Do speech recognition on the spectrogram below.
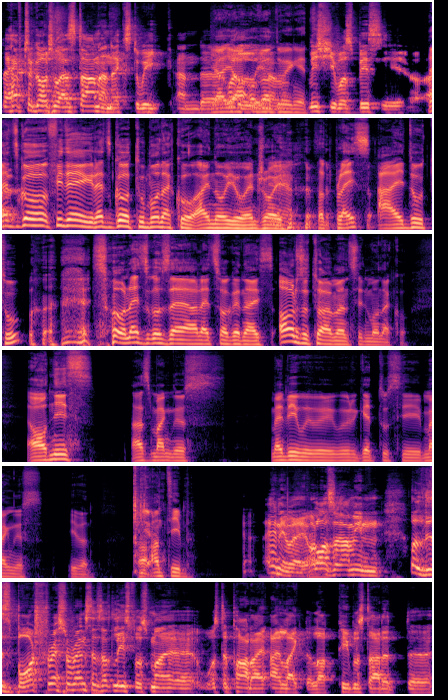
they have to go to Astana next week and uh, Yeah, you're well, you know, overdoing it. Vichy was busy. Uh, Let's go, Fide. Let's go to Monaco. I know you enjoy that place. I do too. so let's go there. Let's organize all the tournaments in Monaco or Nice as Magnus. Maybe we will we'll get to see Magnus even or Antibes. Anyway, well, also, I mean, well, this Borscht restaurants at least was my uh, was the part I, I liked a lot. People started uh,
